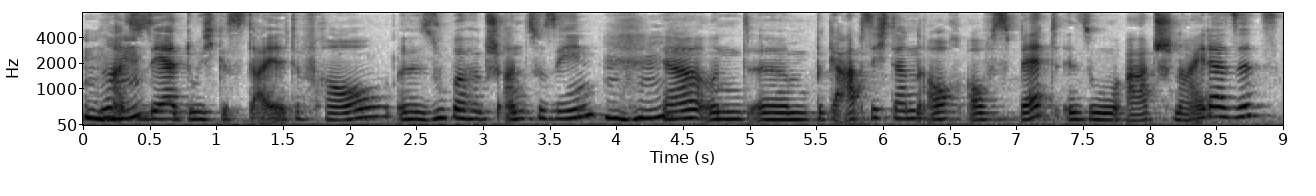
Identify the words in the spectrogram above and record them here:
ne, also sehr durchgestylte Frau, äh, super hübsch anzusehen, ja, und ähm, begab sich dann auch aufs Bett in so Art Schneidersitz,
